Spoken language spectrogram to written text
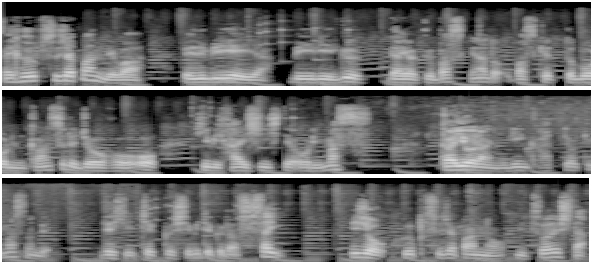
フープスジャパンでは NBA や B リーグ、大学バスケなどバスケットボールに関する情報を日々配信しております。概要欄にリンク貼っておきますので、ぜひチェックしてみてください。以上、フープスジャパンの三つおでした。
